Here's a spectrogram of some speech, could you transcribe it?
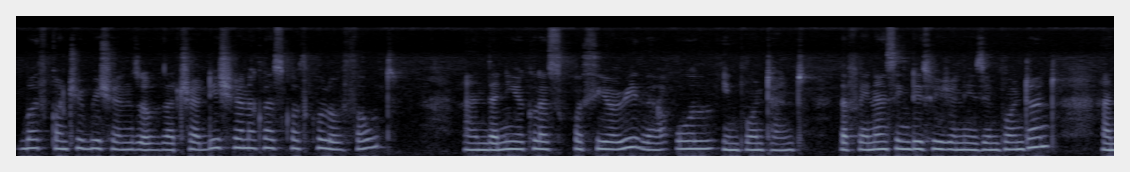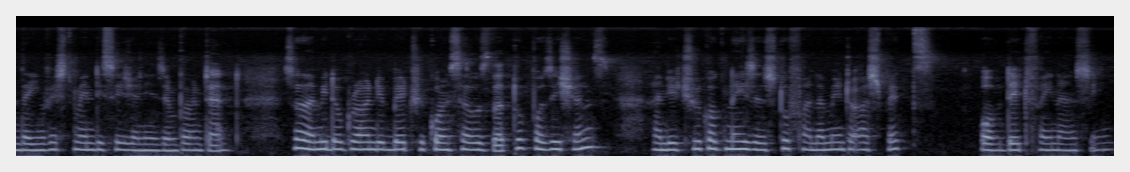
Both contributions of the traditional classical school of thought and the neoclassical theory are all important. The financing decision is important and the investment decision is important. So the middle ground debate reconciles the two positions and it recognizes two fundamental aspects of debt financing.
